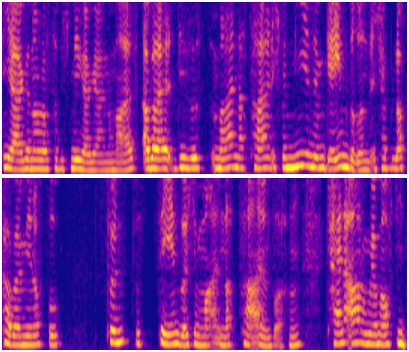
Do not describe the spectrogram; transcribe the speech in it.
Ja, genau, das habe ich mega gern gemalt. Aber dieses Malen nach Zahlen, ich war nie in dem Game drin. Ich habe locker bei mir noch so fünf bis zehn solche Malen nach Zahlen Sachen. Keine Ahnung, wie man auf die,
